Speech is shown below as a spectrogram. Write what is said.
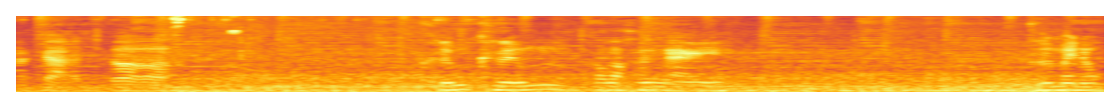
อากาศก็ครึ้มๆเข้ามาข้างในครึ้มไหมนุก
